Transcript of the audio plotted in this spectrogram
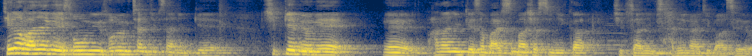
제가 만약에 소영찬 집사님께 십계명에 예, 하나님께서 말씀하셨으니까 집사님 살인하지 마세요.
